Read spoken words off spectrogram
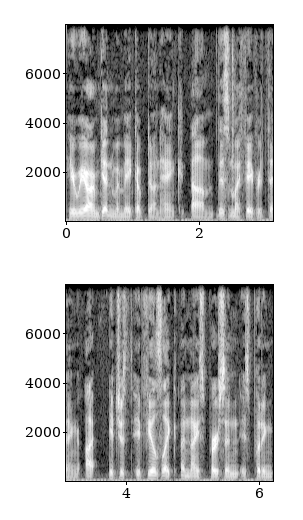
Here we are. I'm getting my makeup done, Hank. Um, this is my favorite thing. I, it just it feels like a nice person is putting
